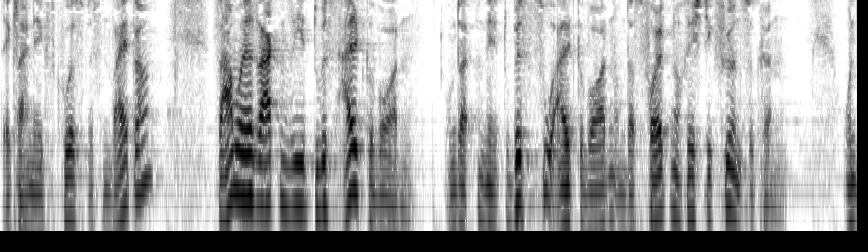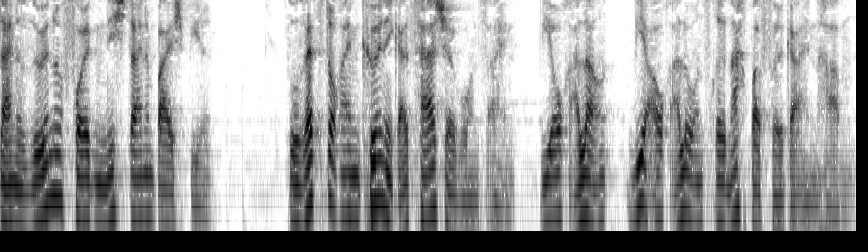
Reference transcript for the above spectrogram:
der kleine Exkurs ein bisschen weiter. Samuel sagten sie, du bist alt geworden, um da, nee, du bist zu alt geworden, um das Volk noch richtig führen zu können. Und deine Söhne folgen nicht deinem Beispiel. So setz doch einen König als Herrscher über uns ein wie auch alle, wie auch alle unsere Nachbarvölker einen haben.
